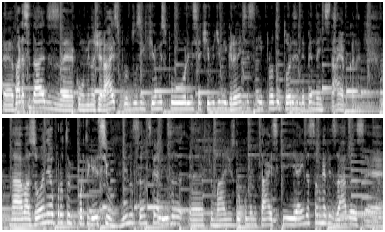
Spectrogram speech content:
É, várias cidades, é, como Minas Gerais, produzem filmes por iniciativa de imigrantes e produtores independentes na época. Né? Na Amazônia, o português Silvino Santos realiza é, filmagens documentais que ainda são realizadas, é,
